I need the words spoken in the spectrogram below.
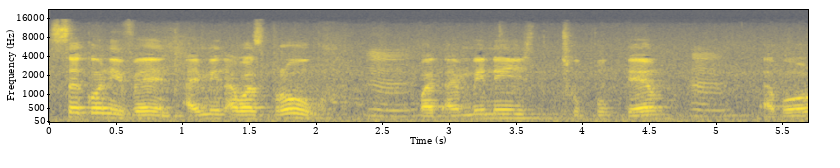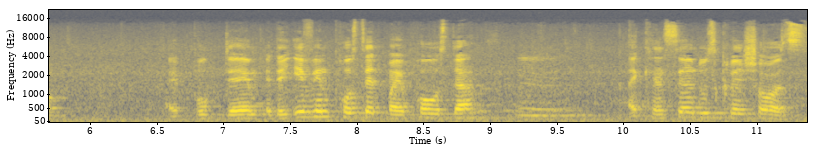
second event. I mean, I was broke, Mm. but I managed to book them. Mm. Yabo. Booked them. They even posted my poster. Mm. I can send you screenshots.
